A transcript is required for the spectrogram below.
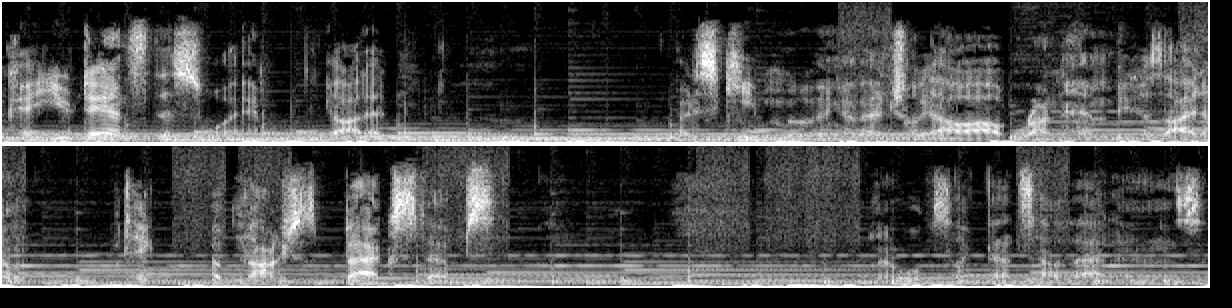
Okay, you dance this way. Got it. I just keep moving, eventually I'll outrun him because I don't take obnoxious back steps. And it looks like that's how that ends.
